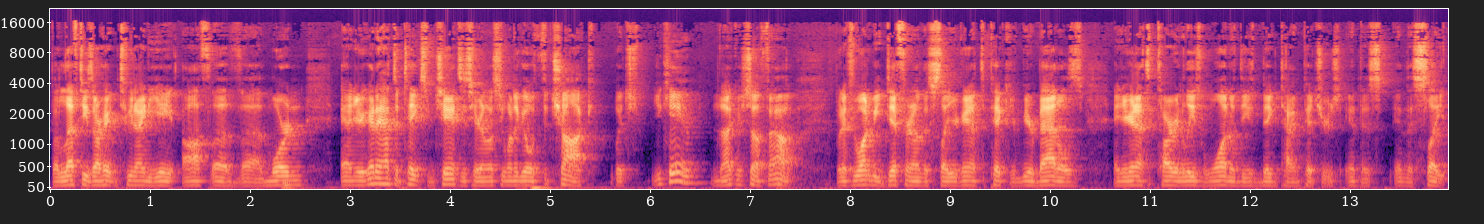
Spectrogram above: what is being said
but lefties are hitting 298 off of uh, Morton, and you're going to have to take some chances here unless you want to go with the chalk, which you can knock yourself out. But if you want to be different on the slate, you're going to have to pick your, your battles, and you're going to have to target at least one of these big time pitchers in this in this slate.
